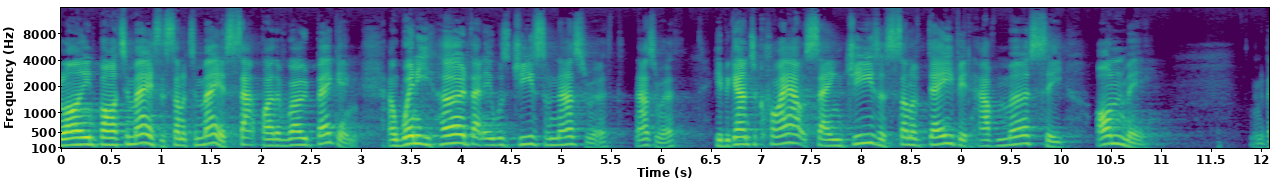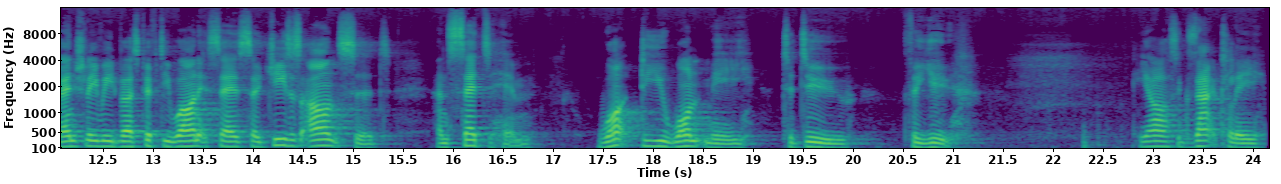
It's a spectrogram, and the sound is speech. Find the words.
blind Bartimaeus, the son of Timaeus, sat by the road begging. And when he heard that it was Jesus of Nazareth, Nazareth, he began to cry out, saying, Jesus, son of David, have mercy on me. And eventually, read verse 51, it says So Jesus answered and said to him, What do you want me to do for you? He asks exactly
